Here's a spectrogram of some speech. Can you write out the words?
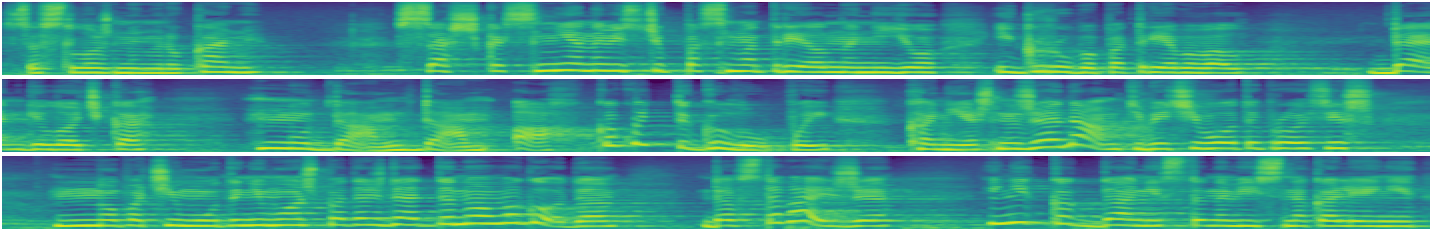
со сложными руками, Сашка с ненавистью посмотрел на нее и грубо потребовал. «Дай, ангелочка!» «Ну дам, дам. Ах, какой ты глупый. Конечно же, я дам тебе, чего ты просишь. Но почему ты не можешь подождать до Нового года? Да вставай же и никогда не становись на колени.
